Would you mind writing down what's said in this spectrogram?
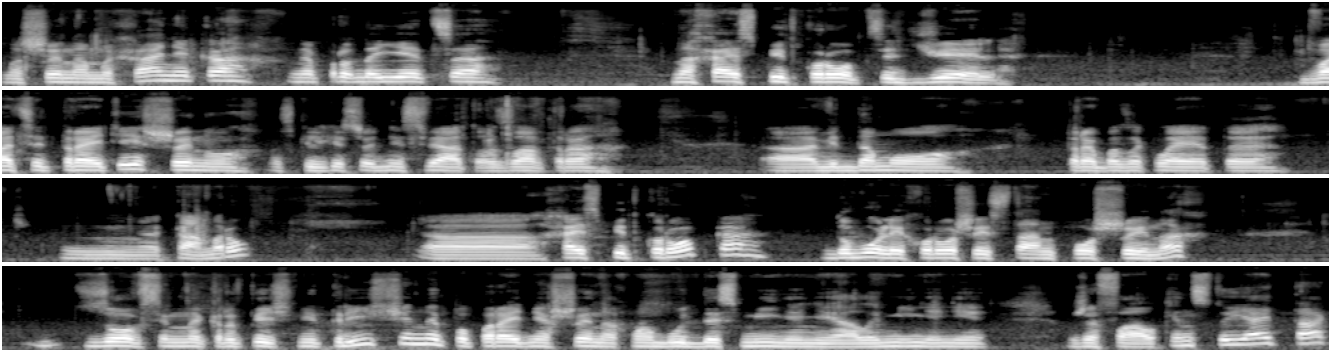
Машина механіка не продається. На хай-спід коробці GL 23 шину, оскільки сьогодні свято, а завтра е, віддамо, треба заклеїти камеру. Хай-спід коробка, доволі хороший стан по шинах. Зовсім не критичні тріщини. По передніх шинах, мабуть, десь міняні, але міняні вже Falcon стоять так.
